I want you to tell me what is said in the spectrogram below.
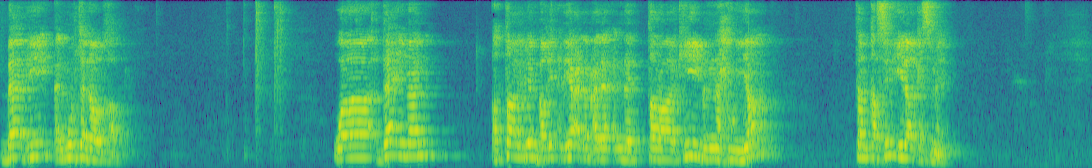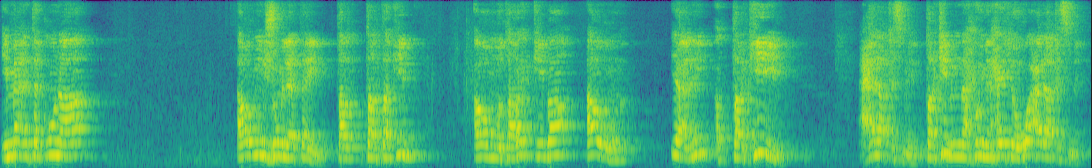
باب المبتدا والخبر. ودائما الطالب ينبغي أن يعلم على أن التراكيب النحوية تنقسم إلى قسمين. إما أن تكون أو من جملتين ترتكب أو متركبة أو يعني التركيب على قسمين التركيب النحوي من حيث هو على قسمين.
